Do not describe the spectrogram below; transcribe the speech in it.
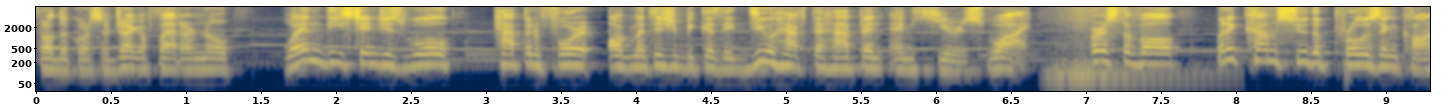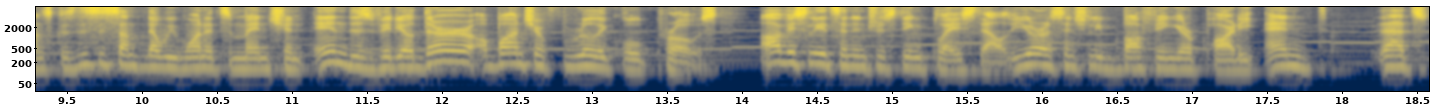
throughout the course of Dragonflight. I don't know when these changes will happen for augmentation because they do have to happen and here's why. First of all, when it comes to the pros and cons, because this is something that we wanted to mention in this video, there are a bunch of really cool pros. Obviously, it's an interesting playstyle. You're essentially buffing your party and that's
